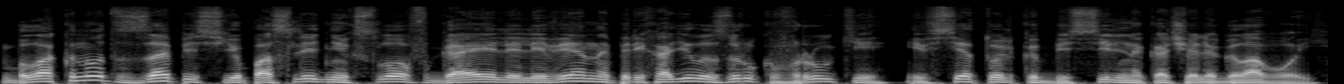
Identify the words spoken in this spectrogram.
Блокнот с записью последних слов Гаэля Левена переходил из рук в руки, и все только бессильно качали головой.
